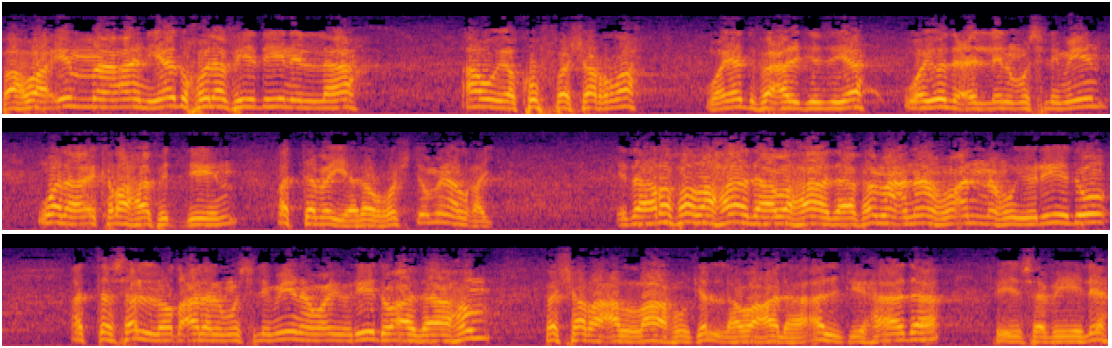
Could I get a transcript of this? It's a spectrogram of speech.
فهو إما أن يدخل في دين الله أو يكف شره ويدفع الجزية ويذعن للمسلمين ولا إكراه في الدين. قد تبين الرشد من الغي. إذا رفض هذا وهذا فمعناه أنه يريد التسلط على المسلمين ويريد أذاهم فشرع الله جل وعلا الجهاد في سبيله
